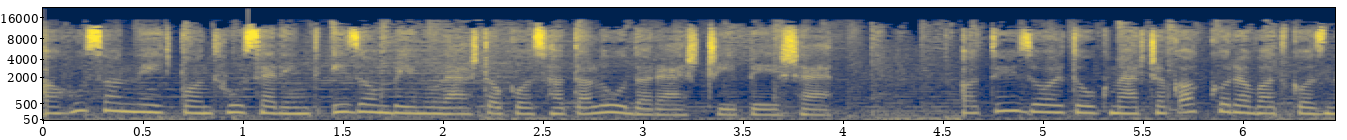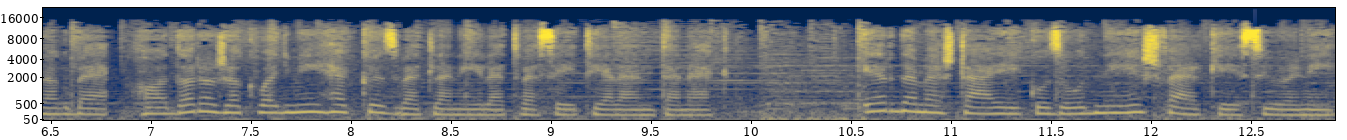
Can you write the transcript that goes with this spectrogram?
A 24.20 szerint izombénulást okozhat a lódarás csípése. A tűzoltók már csak akkor avatkoznak be, ha a darazsak vagy méhek közvetlen életveszélyt jelentenek. Érdemes tájékozódni és felkészülni.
